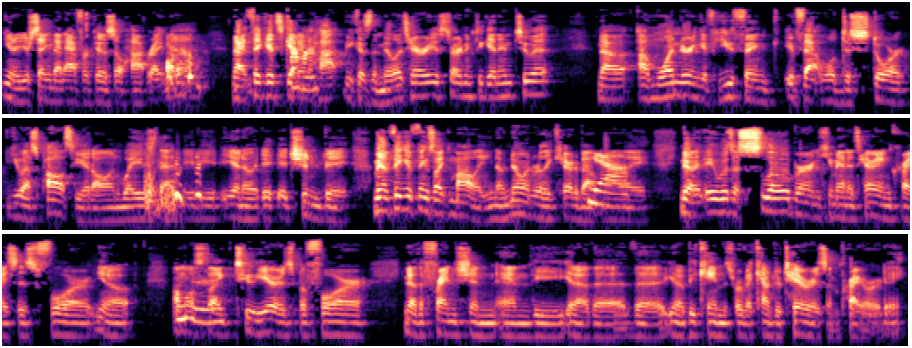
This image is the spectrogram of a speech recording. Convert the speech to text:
you know, you're saying that Africa is so hot right now, and I think it's getting Uh-huh. hot because the military is starting to get into it. Now, I'm wondering if you think if that will distort U.S. policy at all in ways that maybe you know it, it shouldn't be. I mean, I'm thinking of things like Mali. You know, no one really cared about Yeah. Mali. You know, it, it was a slow burn humanitarian crisis for you know almost Mm-hmm. like two years before you know the French and and the you know the the you know became sort of a counterterrorism priority.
